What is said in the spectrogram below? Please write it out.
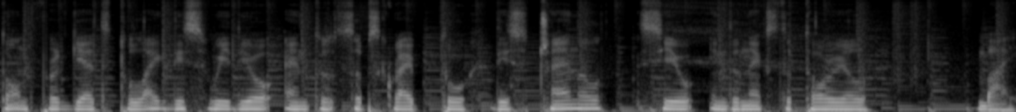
Don't forget to like this video and to subscribe to this channel. See you in the next tutorial. Bye.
